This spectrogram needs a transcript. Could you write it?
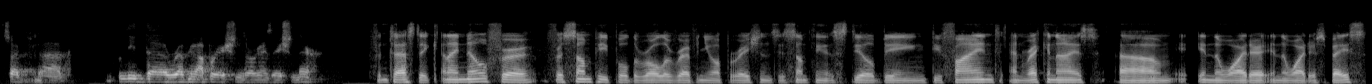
So I've lead the revenue operations organization there. Fantastic. And I know for for some people the role of revenue operations is something that's still being defined and recognized um, in the wider in the wider space.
